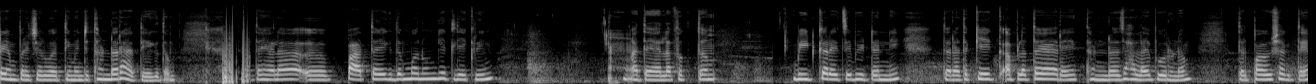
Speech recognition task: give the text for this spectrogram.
टेम्परेचरवरती म्हणजे थंड राहते एकदम. तर आता ह्याला पातळ एकदम बनवून घेतली क्रीम आता ह्याला फक्त बीट करायचे बीटरनी. तर आता केक आपला तयार आहे थंड झाला आहे पूर्ण. तर पाहू शकते.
